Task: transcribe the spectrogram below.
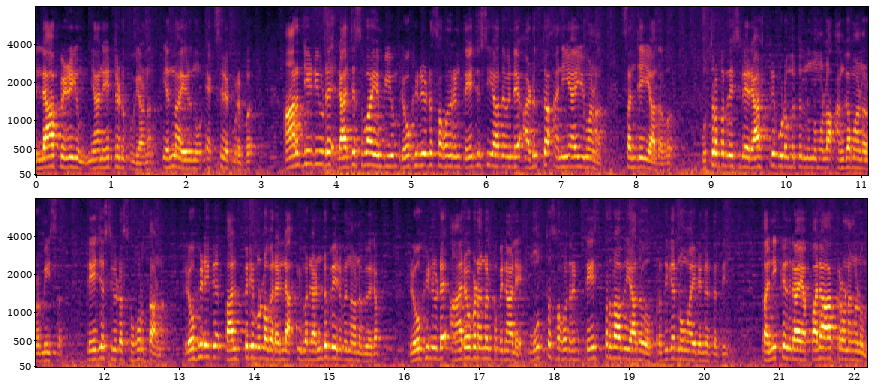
എല്ലാ പിഴയും ഞാൻ ഏറ്റെടുക്കുകയാണ് എന്നായിരുന്നു എക്സിലെ കുറിപ്പ്. ആർ ജെ ഡിയുടെ രാജ്യസഭാ എം പിയും രോഹിണിയുടെ സഹോദരൻ തേജസ്വി യാദവിന്റെ അടുത്ത അനുയായിയുമാണ് സഞ്ജയ് യാദവ്. ഉത്തർപ്രദേശിലെ രാഷ്ട്രീയ കുടുംബത്തിൽ നിന്നുമുള്ള അംഗമാണ് റമീസ്. തേജസ്വിയുടെ സുഹൃത്താണ്. രോഹിണിക്ക് താല്പര്യമുള്ളവരല്ല ഇവർ രണ്ടുപേരുമെന്നാണ് വിവരം. രോഹിണിയുടെ ആരോപണങ്ങൾക്ക് പിന്നാലെ മൂത്ത സഹോദരൻ തേജ് പ്രതാപ് യാദവ് പ്രതികരണവുമായി രംഗത്തെത്തി. തനിക്കെതിരായ പല ആക്രമണങ്ങളും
